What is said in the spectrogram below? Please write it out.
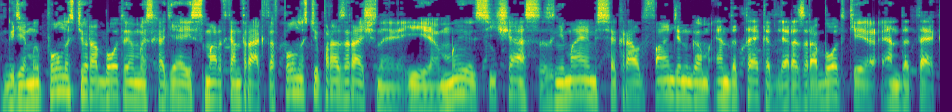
где мы полностью работаем, исходя из смарт-контрактов, полностью прозрачные. И мы сейчас занимаемся краудфандингом Endotech для разработки Endotech.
